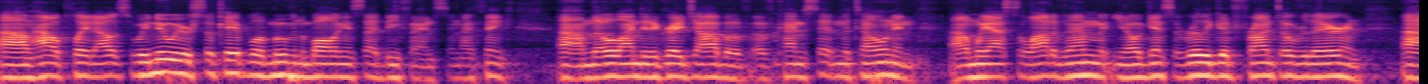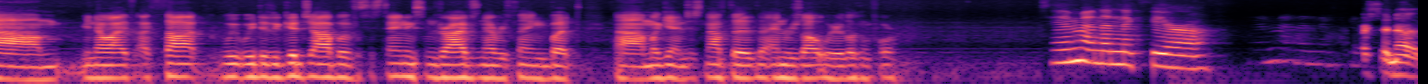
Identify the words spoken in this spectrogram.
um, how it played out. So we knew we were still capable of moving the ball against that defense. And I think um, the O line did a great job of, of kind of setting the tone. And um, we asked a lot of them, you know, against a really good front over there. And, um, you know, I, I thought we, we, did a good job of sustaining some drives and everything. But um, again, just not the, the end result we were looking for. Tim and then Nick Fierro. Carson, uh,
